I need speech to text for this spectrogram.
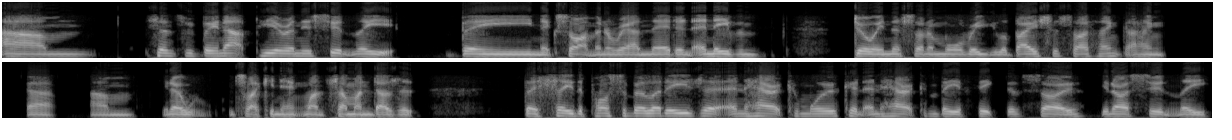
um, since we've been up here, and there's certainly been excitement around that, and, and even doing this on a more regular basis. I think. I think. Uh, um, you know, it's like anything. Once someone does it, they see the possibilities and how it can work and, and how it can be effective. So, you know, I certainly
